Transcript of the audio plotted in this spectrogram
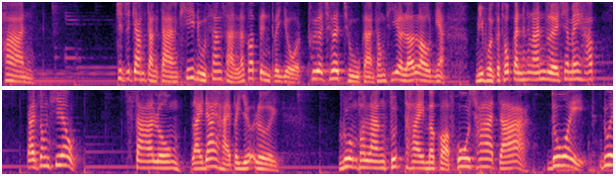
ผ่านกิจกรรมต่างๆ ที่ดูสร้างสารรค์แล้วก็เป็นประโยชน์เพื่อเชิดชูการท่องเที่ยวแล้วเราเนี่ยมีผลกระทบกันทั้งนั้นเลยใช่ไหมครับ การท่องเที่ยวซาลงรายได้หายไปเยอะเลย รวมพลังตุ๊ดไทยมากอบกู้ชาติจ้าด้วยด้วย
